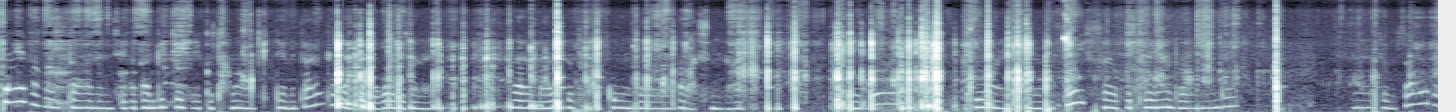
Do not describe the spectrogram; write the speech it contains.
통에다가 일단은 제가 단백질 쉐이크 담아왔기 때문에 다른 통에 또 먹어야 되잖아요. 나는 들어서 갖고 온 거가 맞습니다. 그리고 그 안에 또 있어요. Bottle이 하나 더 있는데 얘는 좀 싸구려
